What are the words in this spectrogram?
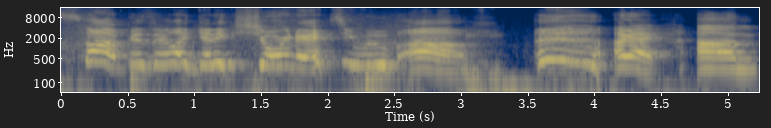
Stop, because they're like getting shorter as you move up. okay. Um.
